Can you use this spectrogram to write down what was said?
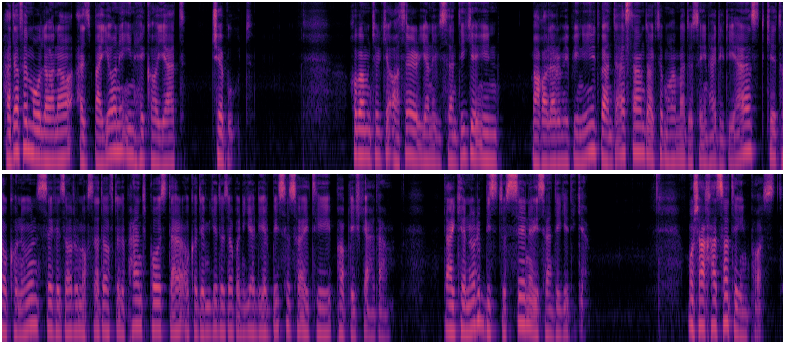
هدف مولانا از بیان این حکایت چه بود؟ خب همونطور که آثر یا نویسنده این مقاله رو می‌بینید؟ بنده هستم دکتر محمد حسین حریری است که تا کنون 3975 پست در آکادمی دو زبانی یلیل بی سوسایتی پابلیش کردم. در کنار 23 نویسنده دیگه. مشخصات این پست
